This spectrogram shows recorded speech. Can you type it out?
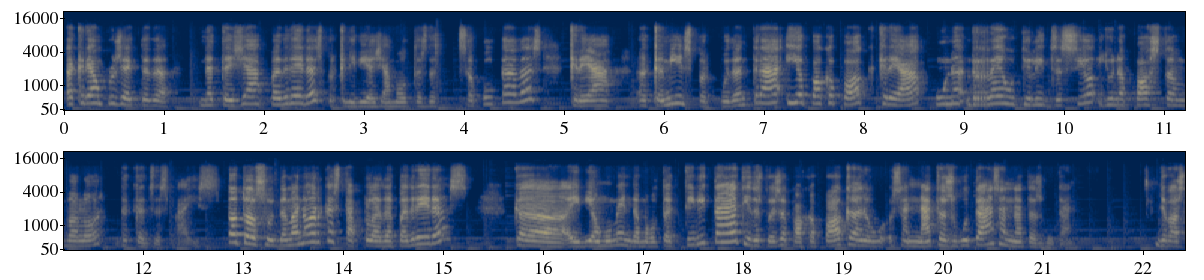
a crear un projecte de netejar pedreres, perquè n'hi havia ja moltes de sepultades, crear eh, camins per poder entrar i a poc a poc crear una reutilització i una posta en valor d'aquests espais. Tot el sud de Menorca està ple de pedreres, que hi havia un moment de molta activitat i després a poc a poc eh, s'han anat esgotant, s'han anat esgotant. Llavors,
